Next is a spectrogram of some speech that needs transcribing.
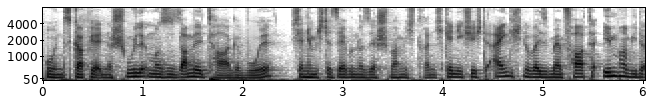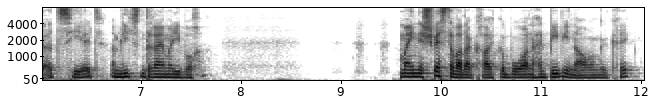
Und es gab ja in der Schule immer so Sammeltage wohl. Ich erinnere mich da selber nur sehr schwammig dran. Ich kenne die Geschichte eigentlich nur, weil sie meinem Vater immer wieder erzählt. Am liebsten dreimal die Woche. Meine Schwester war da gerade geboren, hat Babynahrung gekriegt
